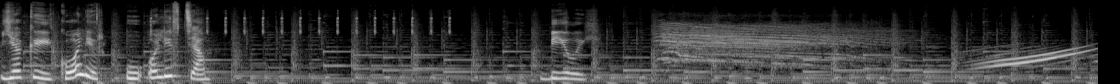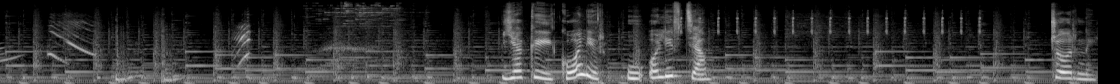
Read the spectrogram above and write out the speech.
Який колір у олівця? Білий. Який колір у олівця? Чорний.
